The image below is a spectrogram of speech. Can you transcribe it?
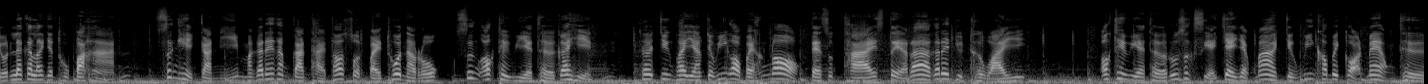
ยศและกำลังจะถูกประหาร ซึ่งเหตุการณ์นี้มันก็ได้ทำการถ่ายทอดสดไปทั่วนรก ซึ่งออกเทเวียเธอก็เห็น เธอจึงพยายามจะวิ่งออกไปข้างนอก แต่สุดท้ายสเตล่าก็ได้หยุดเธอไว้ ออกเทเวียเธอรู้สึกเสียใจอย่างมาก จึงวิ่งเข้าไปกอดแม่ของเธอ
